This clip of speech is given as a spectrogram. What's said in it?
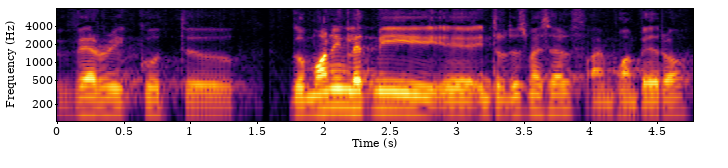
very good. Uh, good morning. Let me uh, introduce myself. I'm Juan Pedro,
